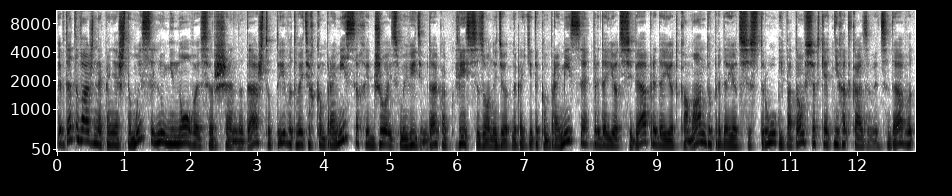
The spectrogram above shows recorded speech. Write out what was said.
И вот это важная, конечно, мысль, ну, не новая совершенно, да, что ты вот в этих компромиссах, и Джойс мы видим, да, как весь сезон идет на какие-то компромиссы, предает себя, предает команду, предает сестру, и потом все-таки от них отказывается, да. Вот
